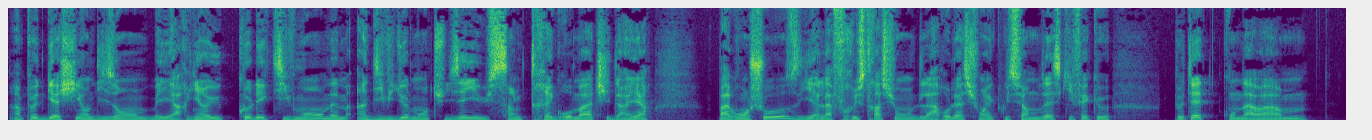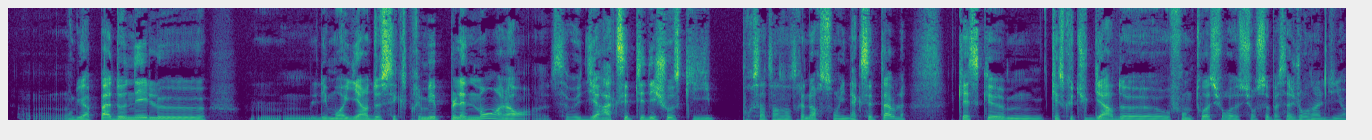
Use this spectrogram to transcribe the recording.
un peu de gâchis en disant, ben il y a rien eu collectivement, même individuellement. Tu disais, il y a eu cinq très gros matchs et derrière pas grand chose. Il y a la frustration de la relation avec Luis Fernandez qui fait que peut-être qu'on a, on lui a pas donné le, les moyens de s'exprimer pleinement. Alors, ça veut dire accepter des choses qui, pour certains entraîneurs, sont inacceptables. Qu'est-ce que, qu'est-ce que tu gardes euh, au fond de toi sur, sur ce passage de Ronaldinho?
